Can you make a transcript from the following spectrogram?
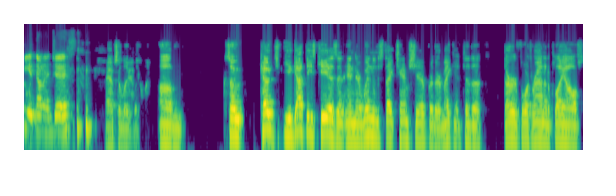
kids don't adjust. absolutely. Um, so coach you got these kids and, and they're winning the state championship or they're making it to the third fourth round of the playoffs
